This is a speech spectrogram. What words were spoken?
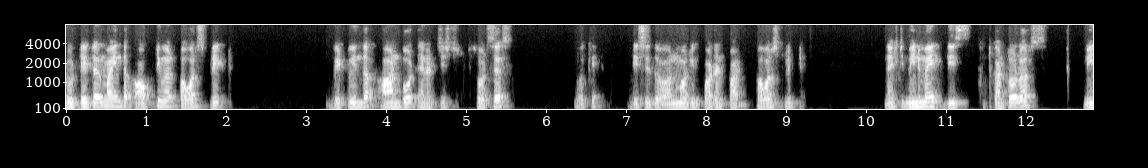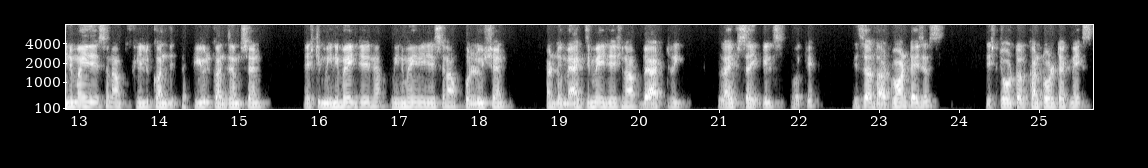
to determine the optimal power split between the onboard energy sources. Okay, this is the one more important point, power split. Next, minimize these controllers, minimization of fuel, con fuel consumption, next minimization, minimization of pollution, and maximization of battery life cycles. Okay, these are the advantages. This total control techniques,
